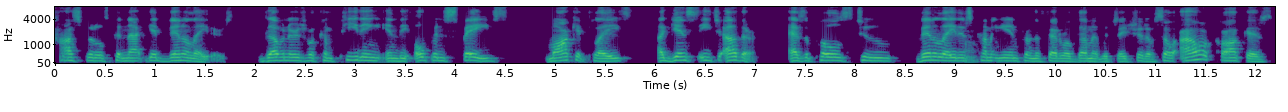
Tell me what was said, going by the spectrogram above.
hospitals could not get ventilators. Governors were competing in the open space marketplace against each other, as opposed to ventilators coming in from the federal government, which they should have. So our caucus,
